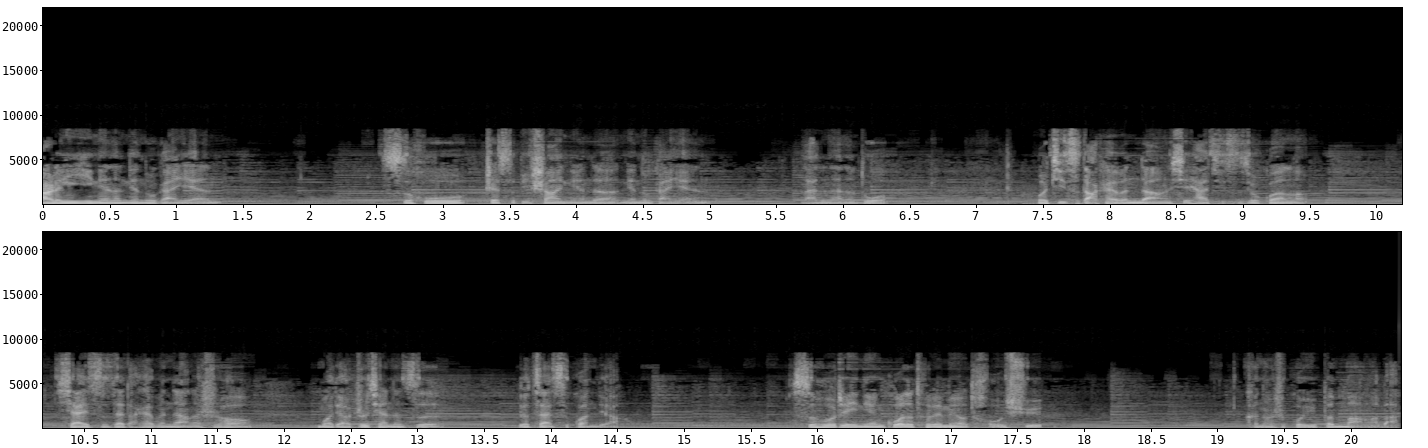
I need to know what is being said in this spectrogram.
二零一一年的年度感言，似乎这次比上一年的年度感言来的难得多。我几次打开文档，写下几次就关了，下一次再打开文档的时候，抹掉之前的字，又再次关掉。似乎这一年过得特别没有头绪，可能是过于奔忙了吧，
